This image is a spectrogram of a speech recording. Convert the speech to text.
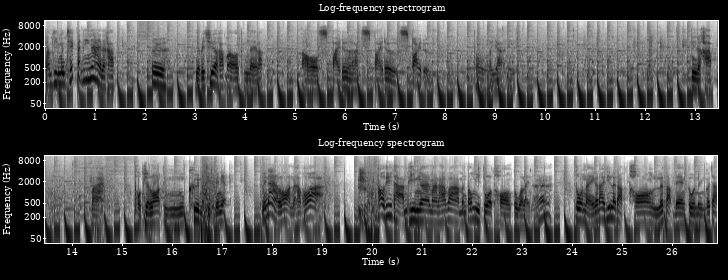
ตามจริงมันเช็คกันง่ายๆนะครับ เออ อย่าไปเชื่อครับ เอาถึงไหนละ เอาสไปเดอร์ล้วกันสไปเดอร์สไปเดอร์ต้องระยะนี้ นี่แหละครับ มา ผมจะรอดถึงขึ้นสิบไหมเนี่ย ไม่น่ารอดนะครับ เพราะว่า เท่าที่ถามทีมงานมานะครับว่ามันต้องมีตัวทองตัวอะไรนะ ตัวไหนก็ได้ที่ระดับทองหรือระดับแดงตัวหนึ่งก็จะ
